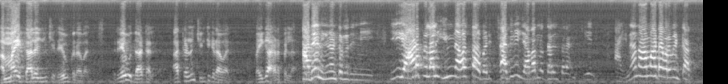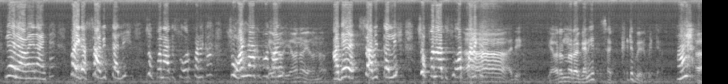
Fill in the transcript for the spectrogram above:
అమ్మాయి కాలేజీ నుంచి రేవుకు రావాలి. రేవు దాటాలి. అక్కడ నుంచి ఇంటికి రావాలి. పైగా ఆడపిల్ల. అదే నేనంటున్నది నీ. ఈ ఆడపిల్లలు ఇన్ని అవస్థలు పడి చదివి ఎవరిని ఉద్ధరించడానికి ఏంది? అయినా నా మాట ఎవరు వింటారు? నేనేమైనా అంటే పైగా సవితల్లి చుప్పనాథ సోర్పణక చూడలేకపోతాను. ఏమనో ఏమనో ఏమనో అదే సవితల్లి చుప్పనాథ ఆ, సోర్పణక అదే. ఎవరన్నారో కానీ చక్కటి పేరు పెట్టాను ఆ?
